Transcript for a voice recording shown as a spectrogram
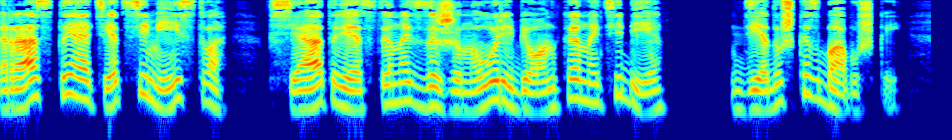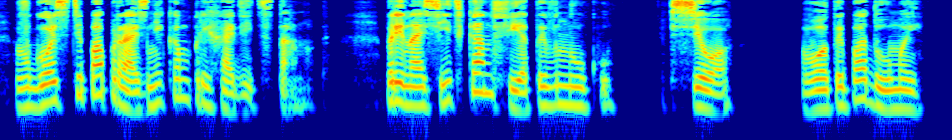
Раз ты отец семейства, Вся ответственность за жену, ребенка на тебе. Дедушка с бабушкой в гости по праздникам приходить станут, приносить конфеты внуку. Все. Вот и подумай,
